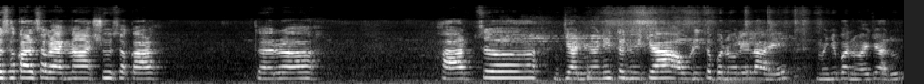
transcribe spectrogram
सकाळ सगळ्यांना शिव सकाळ. तर आज जान्हवी आणि तन्वीच्या आवडीचं बनवलेलं आहे. म्हणजे बनवायचे अजून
